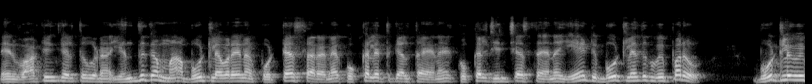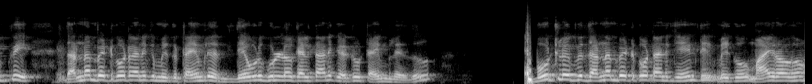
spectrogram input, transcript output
నేను వాకింగ్కి వెళ్తూ కూడా ఎందుకమ్మా బూట్లు ఎవరైనా కొట్టేస్తారనే కుక్కలు ఎత్తుకెళ్తాయనే కుక్కలు చించేస్తాయనే ఏంటి బూట్లు ఎందుకు విప్పరు? బూట్లు విప్పి దండం పెట్టుకోవడానికి మీకు టైం లేదు. దేవుడి గుళ్ళోకి వెళ్ళటానికి ఎటు టైం లేదు. బూట్లు విప్పి దండం పెట్టుకోవటానికి ఏంటి మీకు మాయ రోగం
